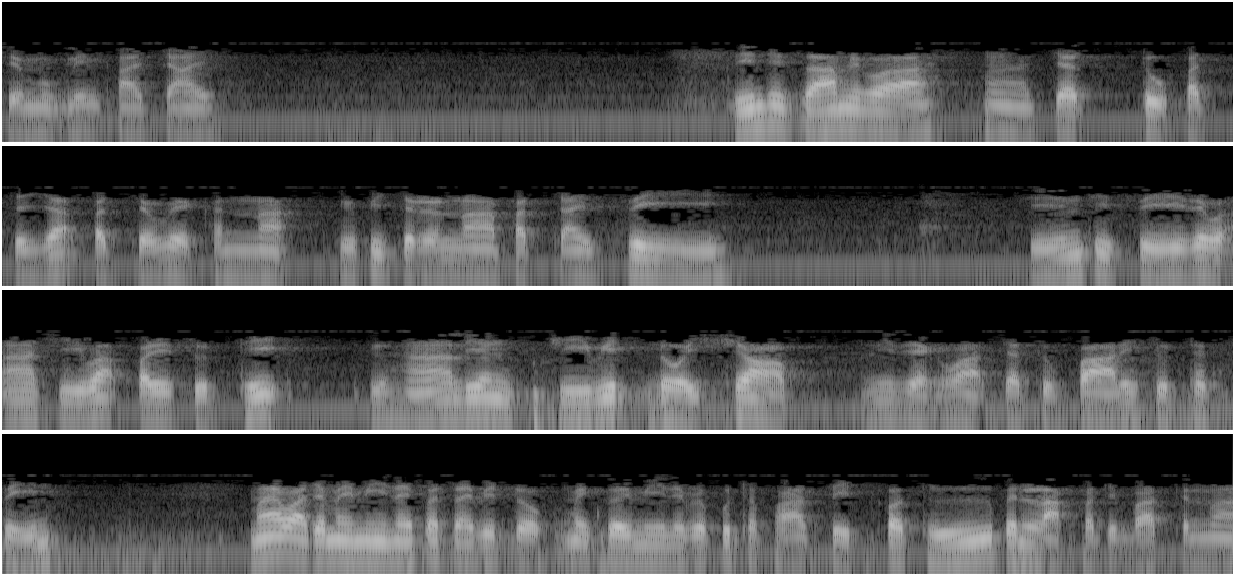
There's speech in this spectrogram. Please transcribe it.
จมูกลิ้นกายใจศีลที่สามเรียกว่าจตุปัจจยะปัจเจเวคขณะ คือพิจารณาปัจจัยสี่ ศีลที่สี่เรียกว่าอาชีวะปริสุทธิ คือหาเลี้ยงชีวิตโดยชอบ นี่เรียกว่าจตุปาริสุทธศีลแม้ว่าจะไม่มีในพระไตรปิฎกไม่เคยมีในพระพุทธภาษิตก็ถือเป็นหลักปฏิบัติกันมา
